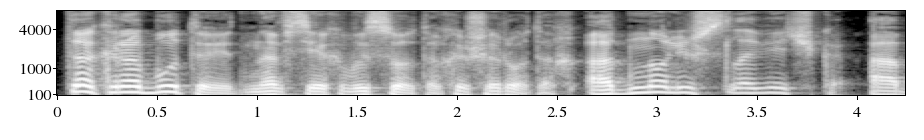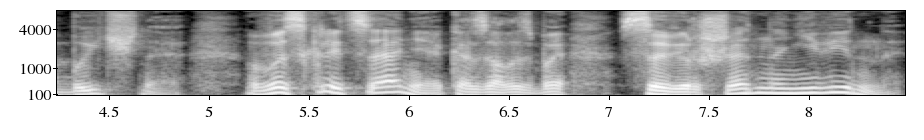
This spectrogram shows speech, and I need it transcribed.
Так работает на всех высотах и широтах одно лишь словечко, обычное, восклицание, казалось бы, совершенно невинное.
